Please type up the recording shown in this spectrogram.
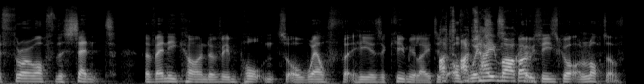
throw off the scent of any kind of importance or wealth that he has accumulated, I, of I which Marcus, both he's got a lot of.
